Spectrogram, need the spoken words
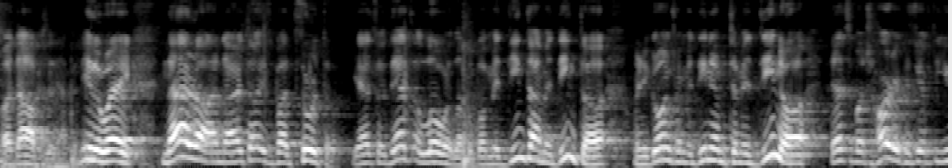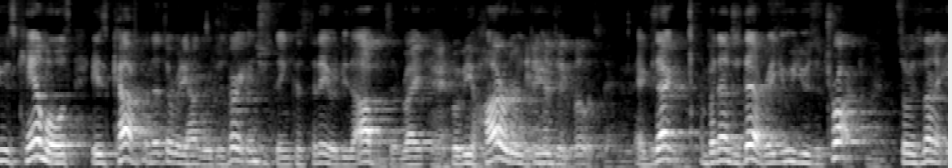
But the opposite happened. Either way, nara and narta is batsurto. Yeah, so that's a lower level. But medinta medinta, when you're going from Medina to Medina, that's much harder because you have to use camels. Is kaf, and that's already hungry, which is very interesting because today would be the opposite, right? It would be harder to use big it. boats back then. Exactly, but not just that, right? You use a truck, so it's not an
